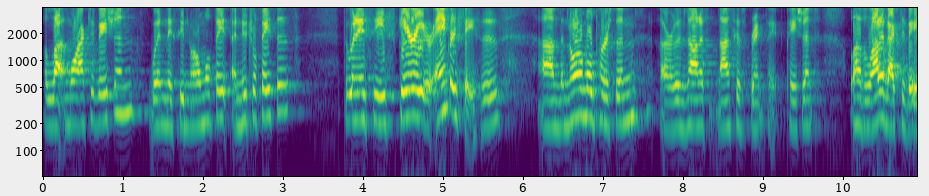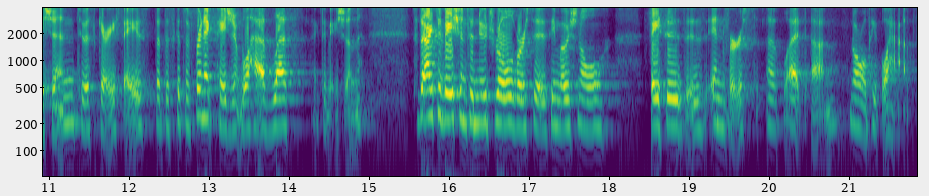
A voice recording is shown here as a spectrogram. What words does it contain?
a lot more activation when they see normal fa- uh, neutral faces. But when they see scary or angry faces, um, the normal person or the non schizophrenic patient will have a lot of activation to a scary face, but the schizophrenic patient will have less activation. So the activation to neutral versus emotional faces is inverse of what um, normal people have.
